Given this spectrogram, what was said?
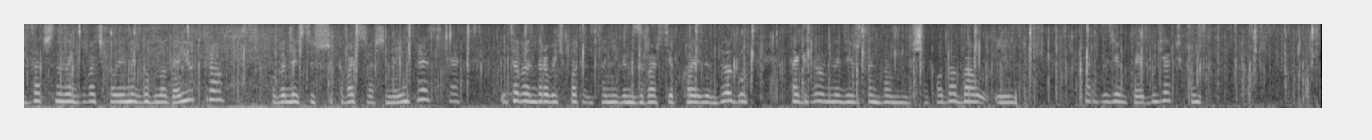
zacznę nagrywać kolejnego vloga jutro, bo będę się też szykować właśnie na imprezkę. I co będę robić potem, to nie wiem, zobaczcie w kolejnym vlogu. Także mam nadzieję, że ten Wam się podobał i bardzo dziękuję. Buziaczki!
